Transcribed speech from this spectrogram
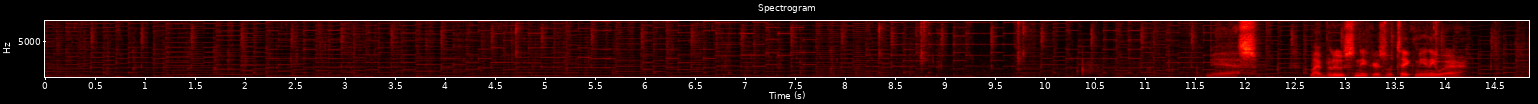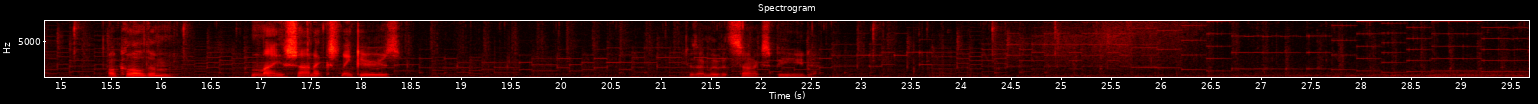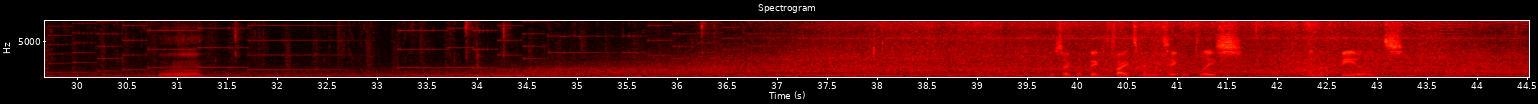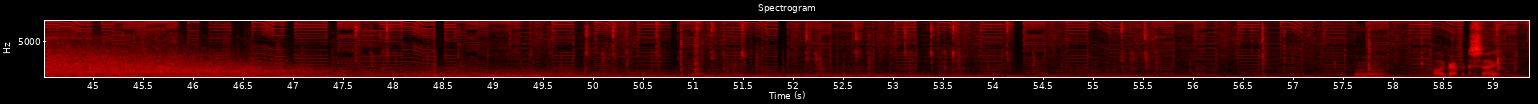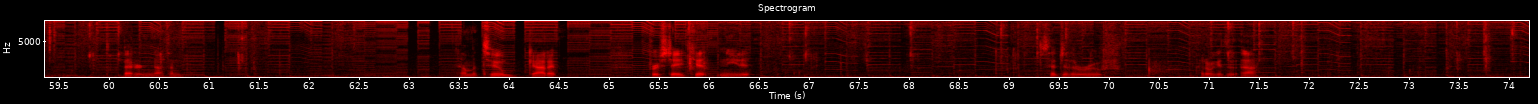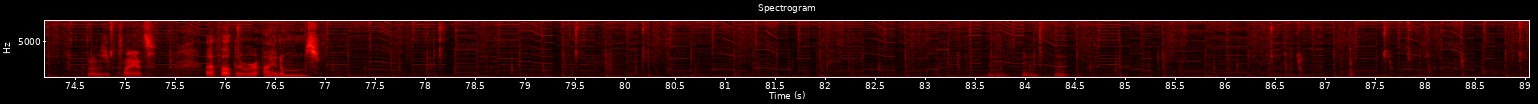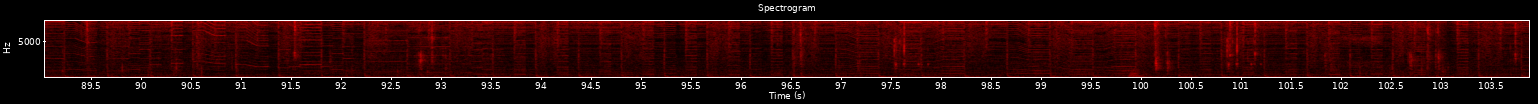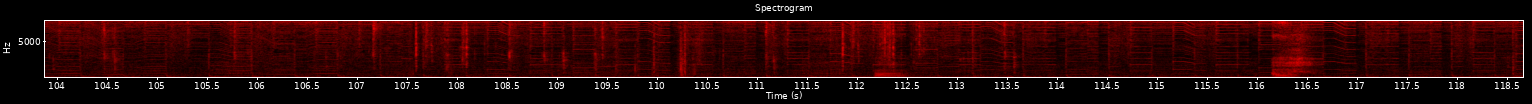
Yes, my blue sneakers will take me anywhere. I'll call them my Sonic sneakers. Because I move at sonic speed. Hmm. Looks like the big fight's going to be taking place in the fields. Hmm. Holographic sight. Better nothing. Helmet 2, got it. First aid kit, need it. Let's head to the roof. How do I get to... Ah. Those are plants. I thought they were items. Mm. Hmm.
